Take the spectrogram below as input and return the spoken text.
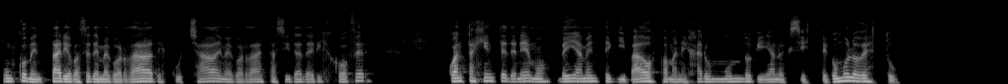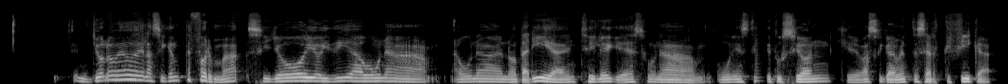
un comentario, para hacerte, me acordaba, te escuchaba y me acordaba esta cita de Erich Hofer. ¿Cuánta gente tenemos bellamente equipados para manejar un mundo que ya no existe? ¿Cómo lo ves tú? Yo lo veo de la siguiente forma. Si yo voy hoy día a una, a una notaría en Chile, que es una, una institución que básicamente certifica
